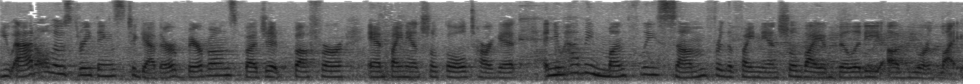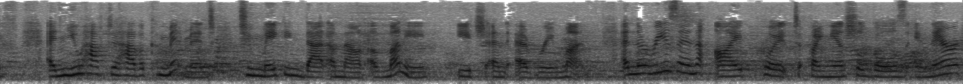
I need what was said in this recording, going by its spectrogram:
you add all those three things together bare bones, budget, buffer, and financial goal target, and you have a monthly sum for the financial viability of your life. And you have to have a commitment to making that amount of money each and every month. And the reason I put financial goals in there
